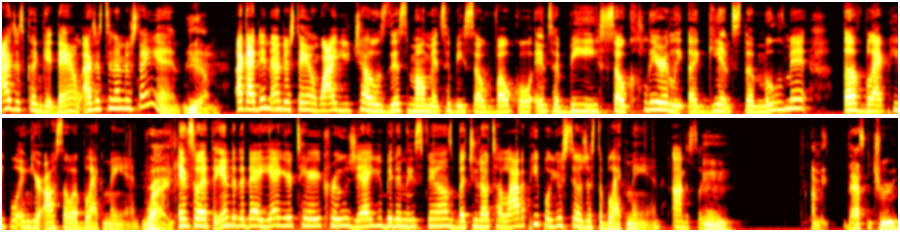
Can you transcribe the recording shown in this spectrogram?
I just couldn't get down. I just didn't understand. Yeah. Like I didn't understand why you chose this moment to be so vocal and to be so clearly against the movement of black people, and you're also a black man. Right. And so at the end of the day, yeah, you're Terry Crews. Yeah, you've been in these films, but you know, to a lot of people, you're still just a black man. Honestly. Mm. I mean, that's the truth.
